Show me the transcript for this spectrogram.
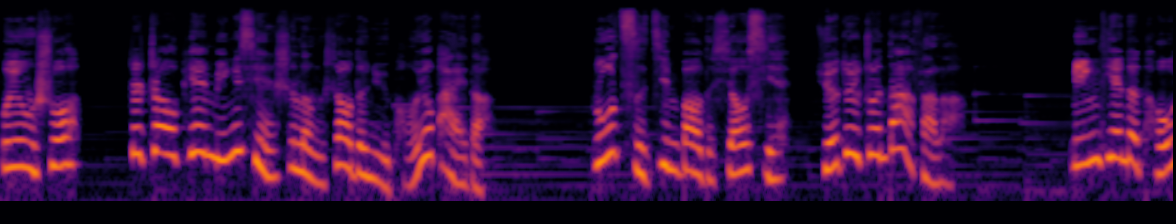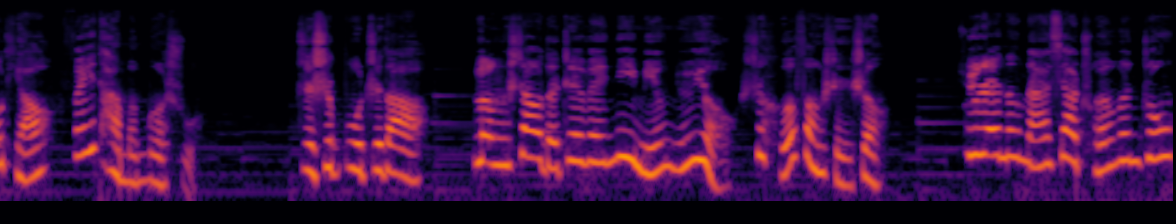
不用说，这照片明显是冷少的女朋友拍的。如此劲爆的消息，绝对赚大发了。明天的头条非他们莫属，只是不知道冷少的这位匿名女友是何方神圣，居然能拿下传闻中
